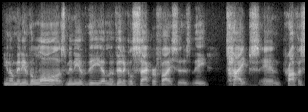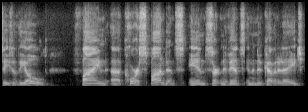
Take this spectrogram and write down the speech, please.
you know, many of the laws, many of the uh, Levitical sacrifices, the types and prophecies of the old find uh, correspondence in certain events in the New Covenant age,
